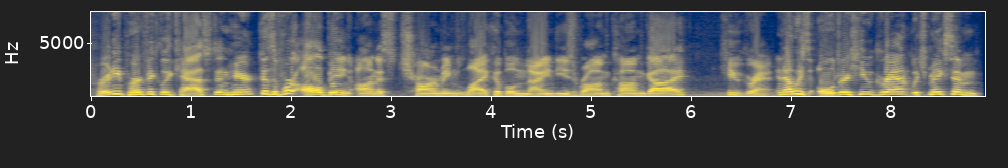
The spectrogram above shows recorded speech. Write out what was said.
pretty perfectly cast in here. Because if we're all being honest, charming, likable 90s rom com guy, Hugh Grant. And now he's older Hugh Grant, which makes him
